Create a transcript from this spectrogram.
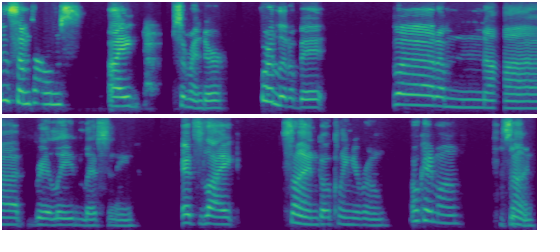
And sometimes I surrender for a little bit, but I'm not really listening. It's like, son, go clean your room. Okay, mom. Son,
